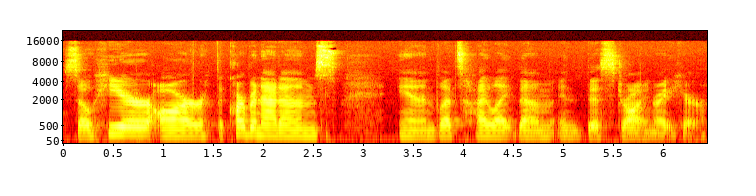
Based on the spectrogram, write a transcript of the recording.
So here are the carbon atoms and let's highlight them in this drawing right here.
